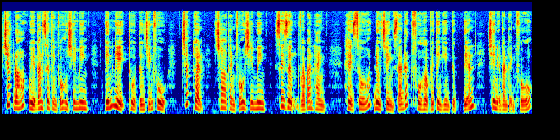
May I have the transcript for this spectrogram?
Trước đó, Ủy ban dân thành phố Hồ Chí Minh kiến nghị Thủ tướng Chính phủ chấp thuận cho thành phố Hồ Chí Minh xây dựng và ban hành hệ số điều chỉnh giá đất phù hợp với tình hình thực tiễn trên địa bàn thành phố,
